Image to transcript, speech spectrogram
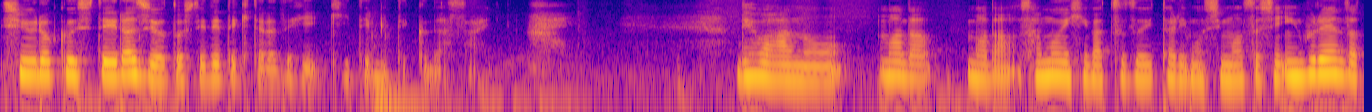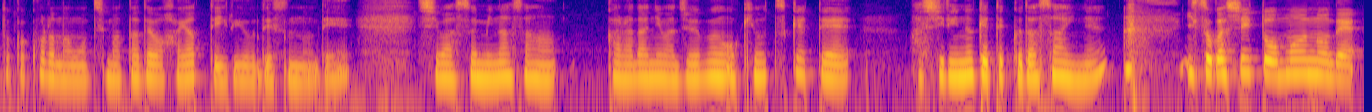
収録してラジオとして出てきたらぜひ聞いてみてください。はい、ではあのまだまだ寒い日が続いたりもしますしインフルエンザとかコロナも巷では流行っているようですので師走皆さん体には十分お気をつけて走り抜けてくださいね。忙しいと思うので。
